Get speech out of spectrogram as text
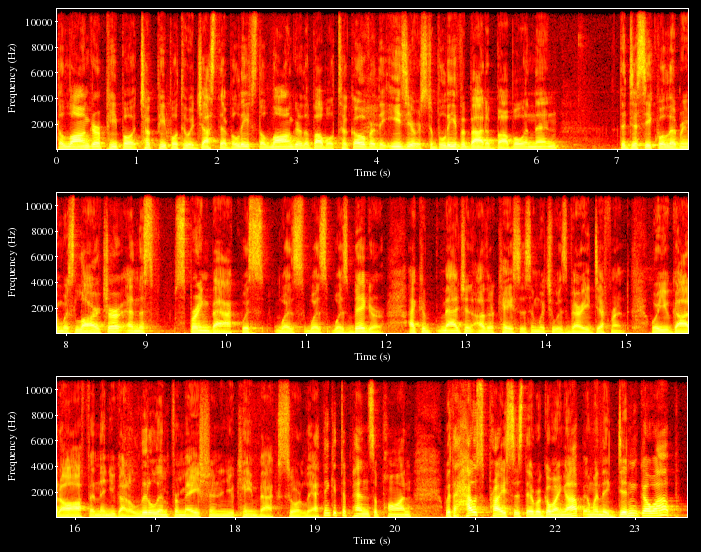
The longer people it took people to adjust their beliefs, the longer the bubble took over, the easier it was to believe about a bubble, and then the disequilibrium was larger and the spring back was, was, was, was bigger. I could imagine other cases in which it was very different, where you got off and then you got a little information and you came back shortly. I think it depends upon, with the house prices, they were going up, and when they didn't go up,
